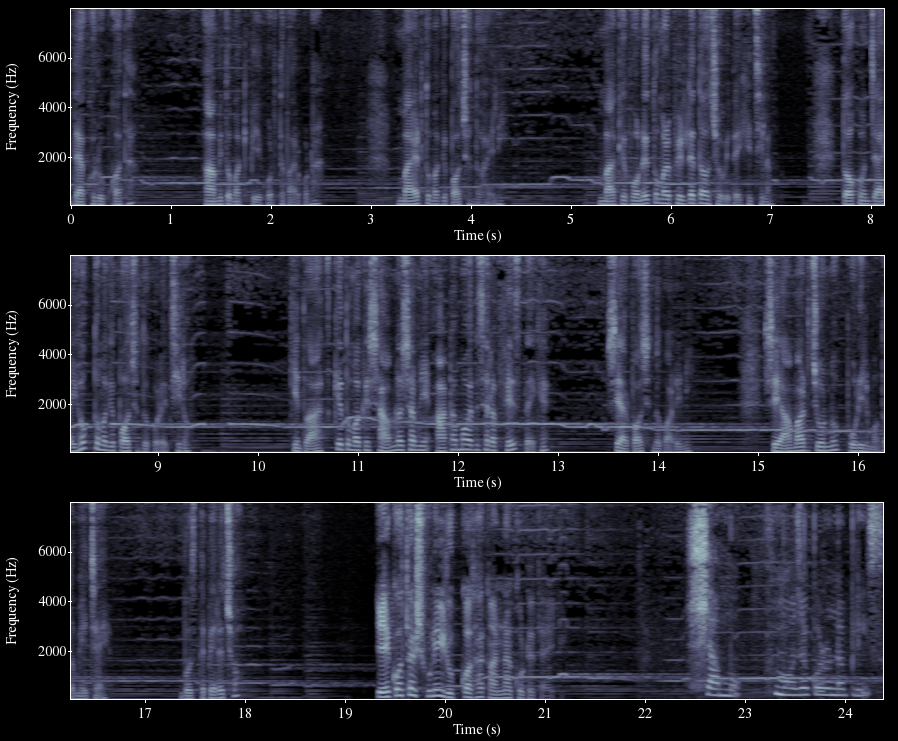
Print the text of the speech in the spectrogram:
দেখো রূপকথা আমি তোমাকে বিয়ে করতে পারব না। মায়ের তোমাকে পছন্দ হয়নি। মাকে ফোনে তোমার ফিল্টার দেওয়া ছবি দেখেছিলাম। তখন যাই হোক তোমাকে পছন্দ করেছিল। কিন্তু আজকে তোমাকে সামনাসামনি আটা ময়দা ছাড়া ফেস দেখে সে আর পছন্দ করেনি। সে আমার জন্য পরীর মতো মেয়ে চায়। বুঝতে পেরেছ? এ কথা শুনেই রূপকথা কান্না করে দেয়। সাম্য মজা করো না প্লিজ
